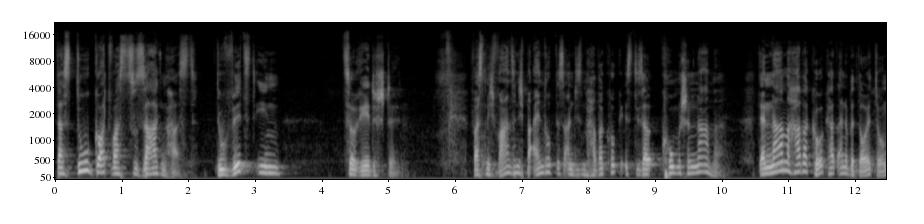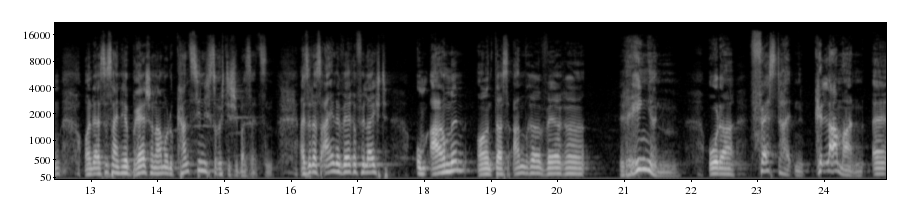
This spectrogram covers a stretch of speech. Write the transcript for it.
dass du Gott was zu sagen hast. Du willst ihn zur Rede stellen. Was mich wahnsinnig beeindruckt ist an diesem Habakuk, ist dieser komische Name. Der Name Habakuk hat eine Bedeutung und es ist ein hebräischer Name und du kannst ihn nicht so richtig übersetzen. Also das eine wäre vielleicht umarmen und das andere wäre ringen oder festhalten, klammern. Äh,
